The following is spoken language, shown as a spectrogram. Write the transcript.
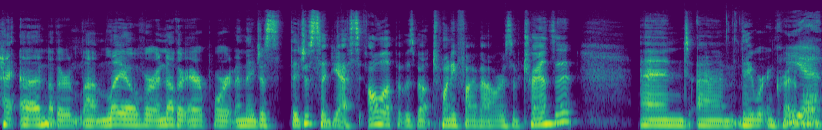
another um, layover, another airport, and they just they just said yes. All up, it was about 25 hours of transit, and um, they were incredible. Yeah.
